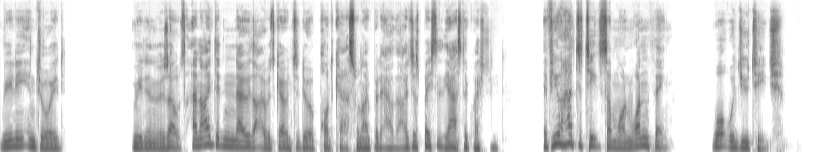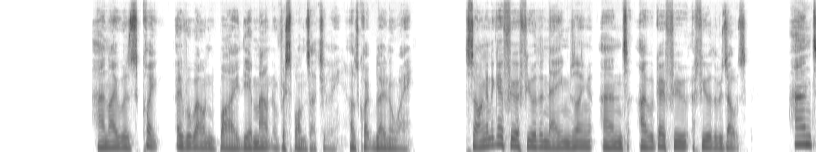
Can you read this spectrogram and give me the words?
really enjoyed reading the results. And I didn't know that I was going to do a podcast when I put it out there. I just basically asked a question If you had to teach someone one thing, what would you teach? And I was quite overwhelmed by the amount of response, actually. I was quite blown away. So I'm going to go through a few of the names and I will go through a few of the results and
